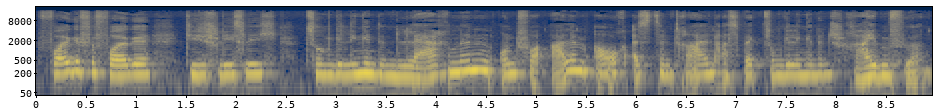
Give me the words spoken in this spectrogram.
Folge für Folge, die schließlich zum gelingenden Lernen und vor allem auch als zentralen Aspekt zum gelingenden Schreiben führen.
